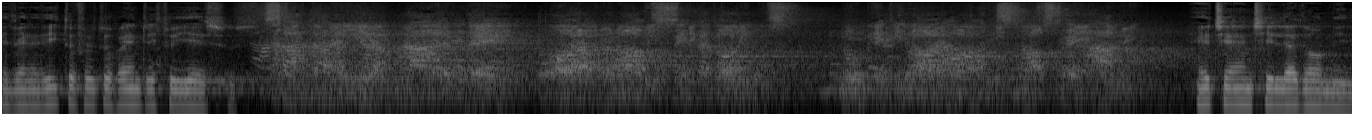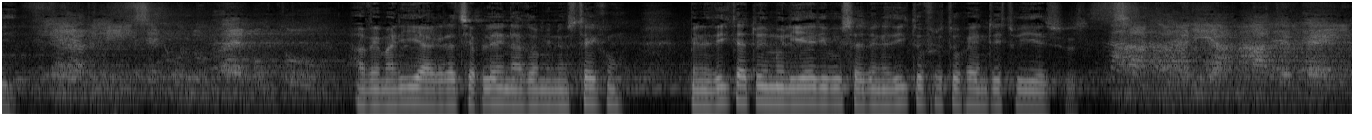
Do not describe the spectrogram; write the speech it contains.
et benedictus fructus ventris tui, Iesus. Santa Maria, Madre Dei, ora pro nobis peccatoribus, nunc et in hora mortis nostre. Amen. Ecce ancilla Domini. Ave Maria, grazia plena, Dominus tecum, benedicta tu in mulieribus, et benedictus fructus ventris tui, Iesus. Santa Maria, Mater Dei,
